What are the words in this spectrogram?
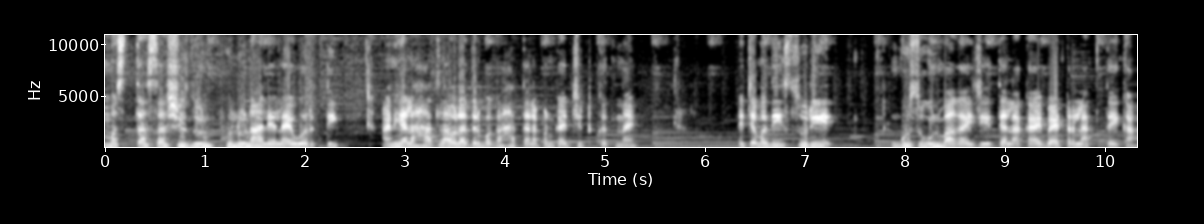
मस्त असा शिजून फुलून आलेला आहे वरती. आणि याला हात लावला तर बघा हाताला पण काय चिटकत नाही. याच्यामध्ये सुरी घुसवून बघायची त्याला काय बॅटर लागतंय का?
